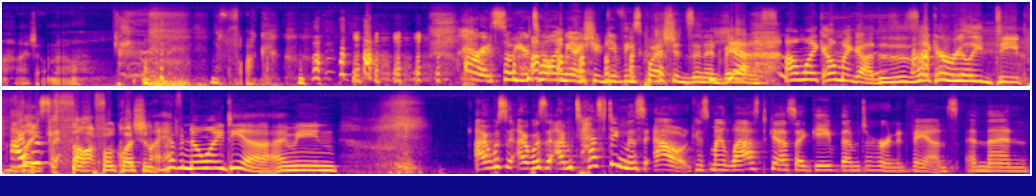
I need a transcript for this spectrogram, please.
I don't know. Fuck. All right, so you're telling me I should give these questions in advance. I'm like, oh my god, this is like a really deep, I like was- thoughtful question. I have no idea. I mean, I was I was I'm testing this out because my last guess I gave them to her in advance, and then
